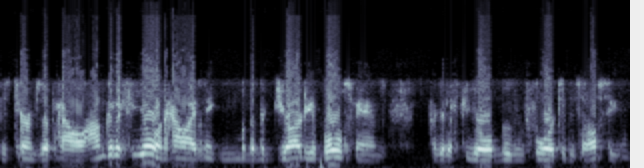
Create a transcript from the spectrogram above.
in terms of how I'm going to feel and how I think the majority of Bulls fans are going to feel moving forward to this offseason.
